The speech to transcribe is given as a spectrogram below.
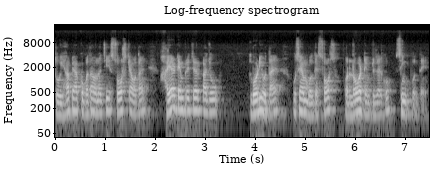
तो यहाँ पे आपको पता होना चाहिए सोर्स क्या होता है? हायर टेम्परेचर का जो बॉडी होता है उसे हम बोलते हैं सोर्स और लोअर टेम्परेचर को सिंक बोलते हैं।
